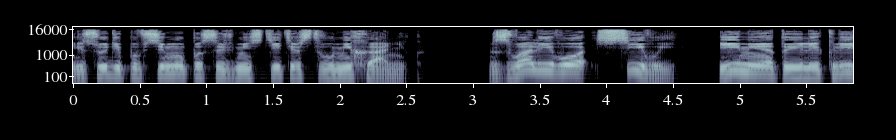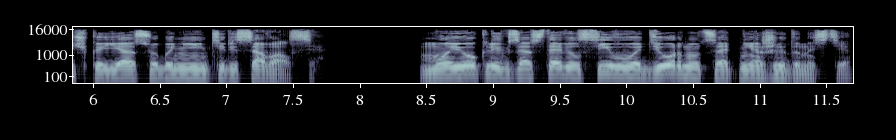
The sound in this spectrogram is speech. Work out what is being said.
и, судя по всему, по совместительству механик. Звали его Сивый, имя это или кличка я особо не интересовался. Мой оклик заставил Сивого дернуться от неожиданности.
